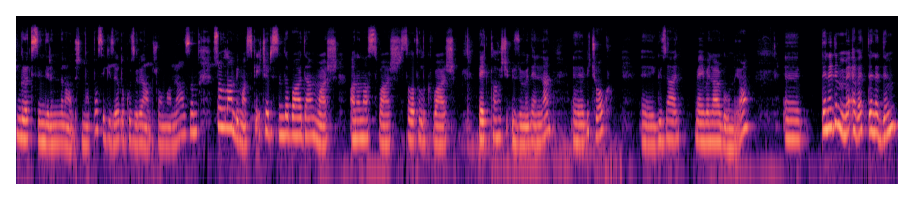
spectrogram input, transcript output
Gratis indiriminden almıştım hatta 8 lira 9 liraya almış olmam lazım. Sorulan bir maske. İçerisinde badem var, ananas var, salatalık var, bektaş üzümü denilen birçok e, güzel meyveler bulunuyor. E, denedim mi? Evet denedim.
